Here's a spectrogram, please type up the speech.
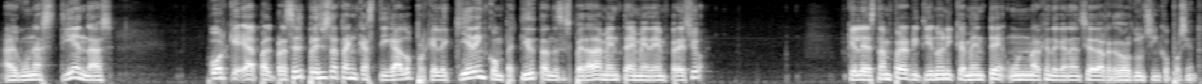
algunas tiendas. Porque al parecer el precio está tan castigado porque le quieren competir tan desesperadamente a AMD en precio. Que le están permitiendo únicamente un margen de ganancia de alrededor de un 5%.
